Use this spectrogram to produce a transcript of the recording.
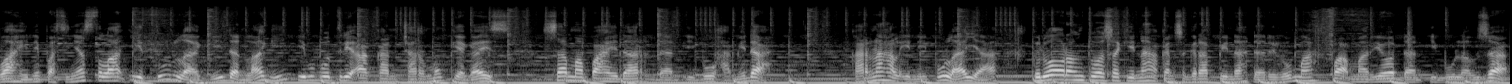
Wah ini pastinya setelah itu lagi dan lagi Ibu Putri akan carmuk ya guys sama Pak Haidar dan Ibu Hamidah. Karena hal ini pula ya Kedua orang tua Sakinah akan segera pindah dari rumah Pak Mario dan Ibu Lauza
